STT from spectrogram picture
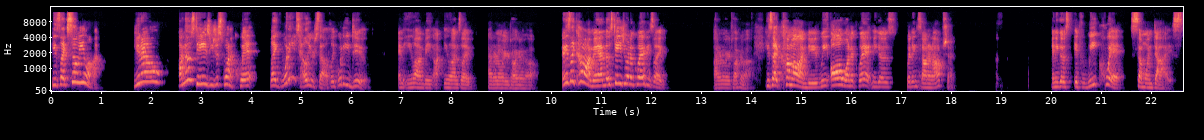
he's like, so Elon, you know, on those days you just want to quit. Like, what do you tell yourself? Like, what do you do? And Elon being Elon's like, I don't know what you're talking about. And he's like, come on, man, those days you want to quit. He's like, I don't know what you're talking about. He's like, come on, dude. We all want to quit. And he goes, quitting's not an option. And he goes, if we quit, someone dies.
